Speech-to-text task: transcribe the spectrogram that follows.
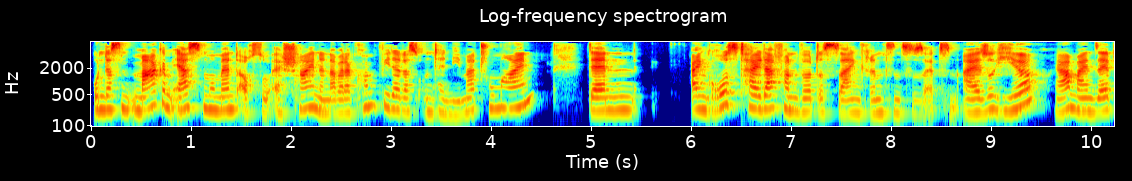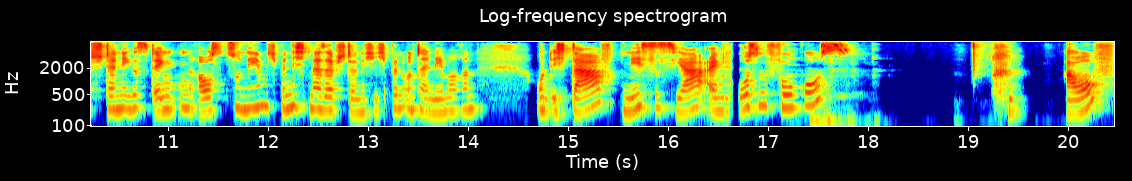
Und das mag im ersten Moment auch so erscheinen, aber da kommt wieder das Unternehmertum rein, denn ein Großteil davon wird es sein, Grenzen zu setzen. Also hier, ja, mein selbstständiges Denken rauszunehmen. Ich bin nicht mehr selbstständig, ich bin Unternehmerin und ich darf nächstes Jahr einen großen Fokus auf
